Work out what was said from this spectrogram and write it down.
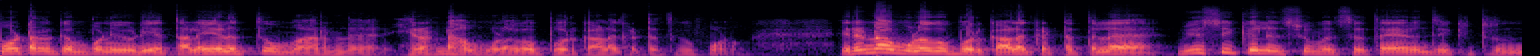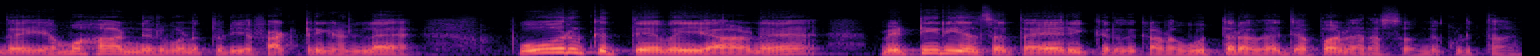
மோட்டார் கம்பெனியுடைய தலையெழுத்தும் மாறின இரண்டாம் உலகப் போர் காலகட்டத்துக்கு போனோம். இரண்டாம் உலகப் போர் காலகட்டத்தில் மியூசிக்கல் இன்ஸ்ட்ருமெண்ட்ஸை தயாரிச்சுக்கிட்டு இருந்த யமஹா நிறுவனத்துடைய ஃபேக்ட்ரிகளில் போருக்கு தேவையான மெட்டீரியல்ஸை தயாரிக்கிறதுக்கான உத்தரவை ஜப்பான் அரசு வந்து கொடுத்தாங்க.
